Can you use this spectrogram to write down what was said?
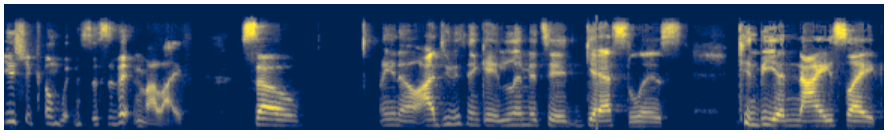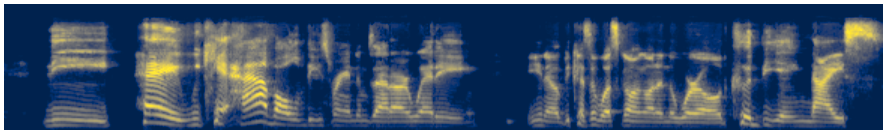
You should come witness this event in my life. So, you know, I do think a limited guest list can be a nice, like, the hey, we can't have all of these randoms at our wedding, you know, because of what's going on in the world could be a nice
